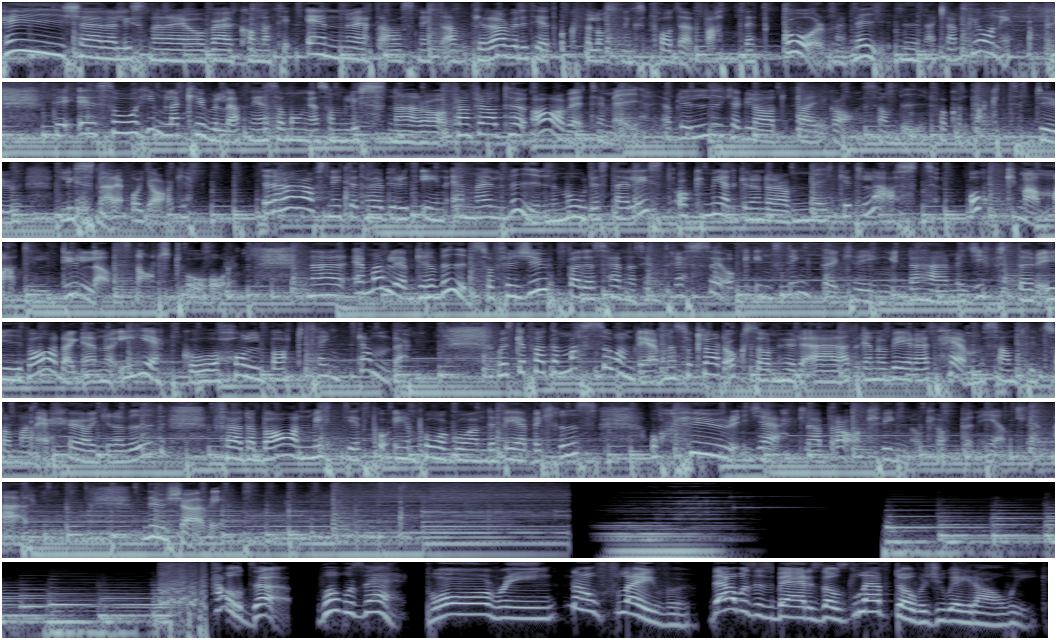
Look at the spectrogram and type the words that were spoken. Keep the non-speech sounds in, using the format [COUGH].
Hej kära lyssnare och välkomna till ännu ett avsnitt av graviditet och förlossningspodden Vattnet går med mig Nina Campioni. Det är så himla kul att ni är så många som lyssnar och framförallt hör av er till mig. Jag blir lika glad varje gång som vi får kontakt, du lyssnare och jag. I det här avsnittet har jag bjudit in Emma Elvin, modestylist och medgrundare av Make It Last och mamma till Dylan, snart två år. När Emma blev gravid så fördjupades hennes intresse och instinkter kring det här med gifter i vardagen och eko och hållbart tänkande. Och vi ska prata massor om det, men såklart också om hur det är att renovera ett hem samtidigt som man är höggravid, föda barn mitt i, ett, i en pågående BB-kris och hur jäkla bra kvinnokroppen egentligen är. Nu kör vi! Hold up. What was that? Boring. No flavor. That was as bad as those leftovers you ate all week.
